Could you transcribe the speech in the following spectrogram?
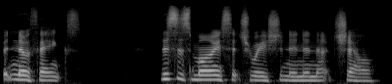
but no thanks." This is my situation in a nutshell.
